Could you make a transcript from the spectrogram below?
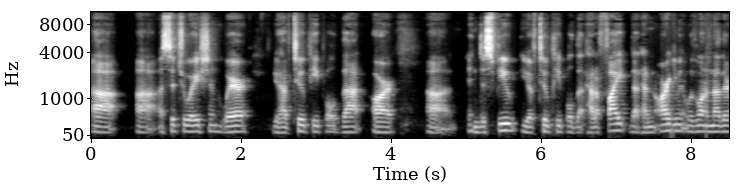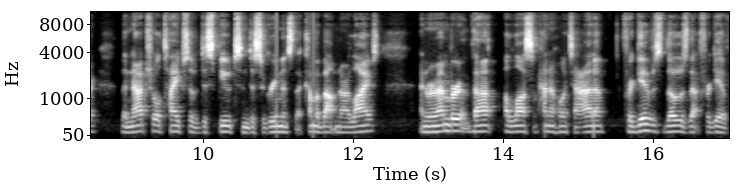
uh, uh, a situation where you have two people that are uh, in dispute. You have two people that had a fight, that had an argument with one another, the natural types of disputes and disagreements that come about in our lives. And remember that Allah subhanahu wa ta'ala forgives those that forgive.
